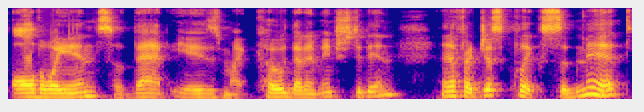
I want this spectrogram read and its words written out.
all the way in. So that is my code that I'm interested in. And if I just click submit,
